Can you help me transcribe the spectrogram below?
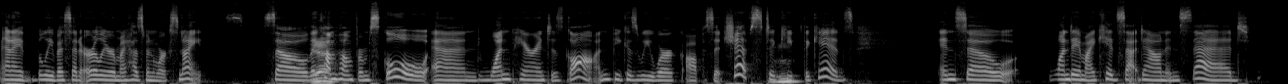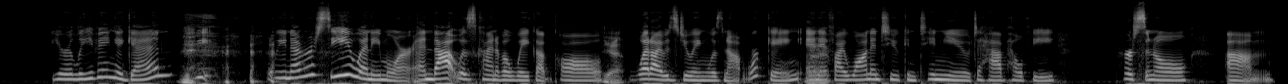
and I believe I said earlier, my husband works nights. So they Yeah. come home from school, and one parent is gone because we work opposite shifts to mm-hmm. keep the kids. And so one day my kid sat down and said, You're leaving again? We, we never see you anymore. And that was kind of a wake up call. Yeah. What I was doing was not working. And Right. if I wanted to continue to have healthy personal um,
